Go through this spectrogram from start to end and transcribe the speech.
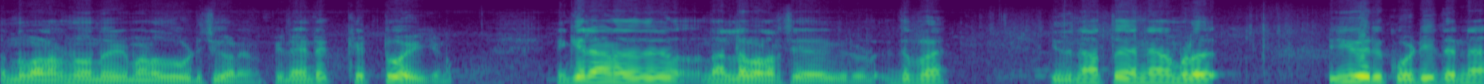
ഒന്ന് വളർന്നു വന്നു കഴിയുമ്പോൾ അത് ഒടിച്ച് കളയണം. പിന്നെ അതിന്റെ കെട്ടു കഴിക്കണം എങ്കിലാണ് നല്ല വളർച്ചയായി വരുള്ളൂ. ഇതിപ്പോൾ ഇതിനകത്ത് തന്നെ നമ്മൾ ഈ ഒരു കൊടി തന്നെ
